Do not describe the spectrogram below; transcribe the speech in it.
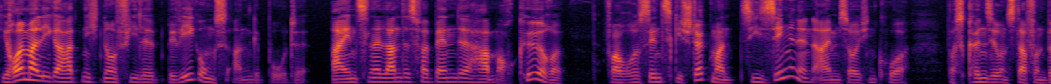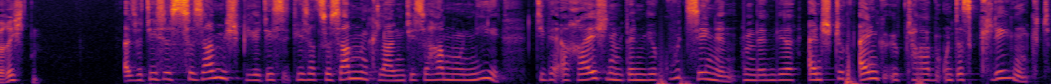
Die Rheumaliga hat nicht nur viele Bewegungsangebote. Einzelne Landesverbände haben auch Chöre. Frau Rosinski-Stöckmann, Sie singen in einem solchen Chor. Was können Sie uns davon berichten? Also dieses Zusammenspiel, diese, dieser Zusammenklang, diese Harmonie, die wir erreichen, wenn wir gut singen, wenn wir ein Stück eingeübt haben und das klingt,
